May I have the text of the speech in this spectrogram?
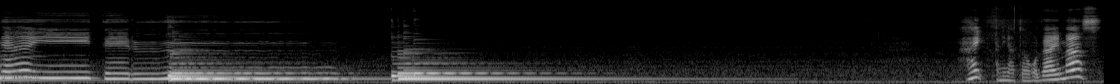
泣いてる。はいありがとうございます。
